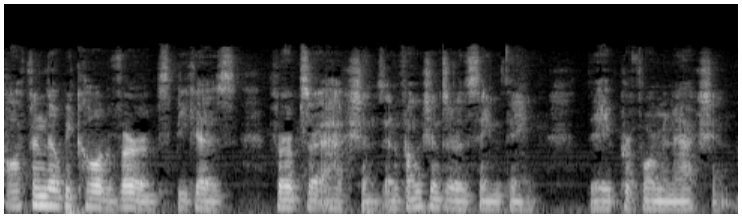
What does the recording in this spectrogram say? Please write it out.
often they'll be called verbs because verbs are actions and functions are the same thing they perform an action.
